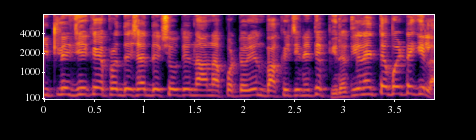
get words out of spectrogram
इथले जे काही प्रदेशाध्यक्ष होते नाना पटोले आणि बाकीचे नेते फिरकले नाहीत त्या बैठकीला.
